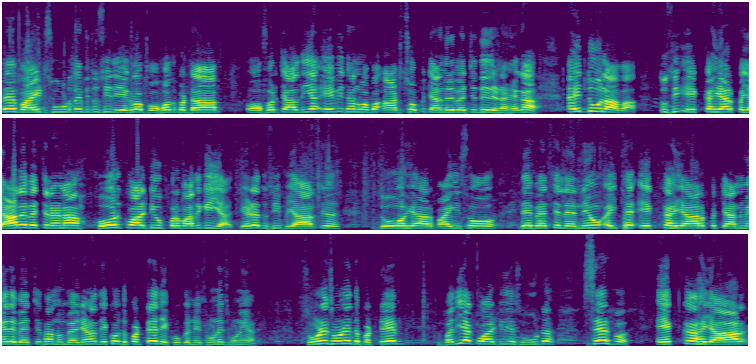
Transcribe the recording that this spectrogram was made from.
ਤੇ ਵਾਈਟ ਸੂਟ ਤੇ ਵੀ ਤੁਸੀਂ ਦੇਖ ਲਓ, ਬਹੁਤ ਵੱਡਾ ਆਫਰ ਚੱਲਦੀ ਆ। ਇਹ ਵੀ ਤੁਹਾਨੂੰ ਆਪਾਂ 895 ਦੇ ਵਿੱਚ ਦੇ ਦੇਣਾ ਹੈਗਾ। ਇਦੋਂ ਇਲਾਵਾ ਤੁਸੀਂ 1050 ਦੇ ਵਿੱਚ ਲੈਣਾ, ਹੋਰ ਕੁਆਲਿਟੀ ਉੱਪਰ ਵੱਧ ਗਈ ਆ, ਜਿਹੜੇ ਤੁਸੀਂ ਬਾਜ਼ਾਰ 'ਚ 2000 2200 ਦੇ ਵਿੱਚ ਲੈਨੇ ਹੋ, ਇੱਥੇ 1095 ਦੇ ਵਿੱਚ ਤੁਹਾਨੂੰ ਮਿਲ ਜਾਣਾ। ਦੇਖੋ, ਦੁਪੱਟੇ ਦੇਖੋ ਕਿੰਨੇ ਸੋਹਣੇ ਸੋਹਣੇ ਆ। ਸੋਹਣੇ ਸੋਹਣੇ ਦੁਪੱਟੇ, ਵਧੀਆ ਕੁਆਲਿਟੀ ਦੇ ਸੂਟ, ਸਿਰਫ 1000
